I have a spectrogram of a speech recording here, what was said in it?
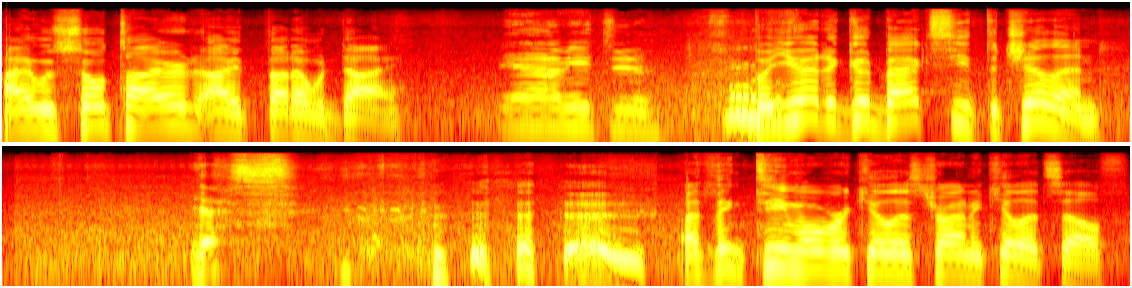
I was so tired, I thought I would die. Yeah, me too. But you had a good backseat to chill in. Yes. I think Team Overkill is trying to kill itself.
